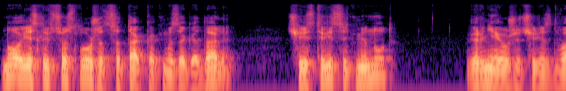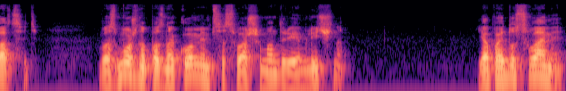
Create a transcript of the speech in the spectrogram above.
Но если все сложится так, как мы загадали, через 30 минут, вернее уже через 20, возможно, познакомимся с вашим Андреем лично. Я пойду с вами,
